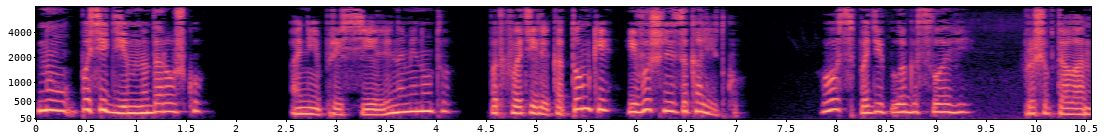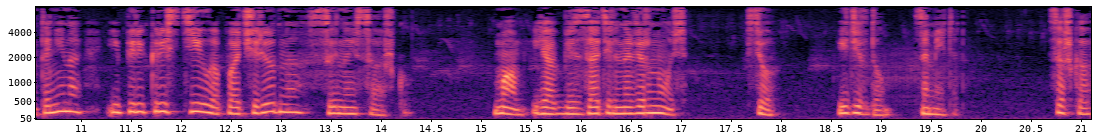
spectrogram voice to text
«Ну, посидим на дорожку», Они присели на минуту, подхватили котомки и вышли за калитку. «Господи, благослови!» — прошептала Антонина и перекрестила поочередно сына и Сашку. «Мам, я обязательно вернусь. Все, иди в дом, заметят». Сашка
